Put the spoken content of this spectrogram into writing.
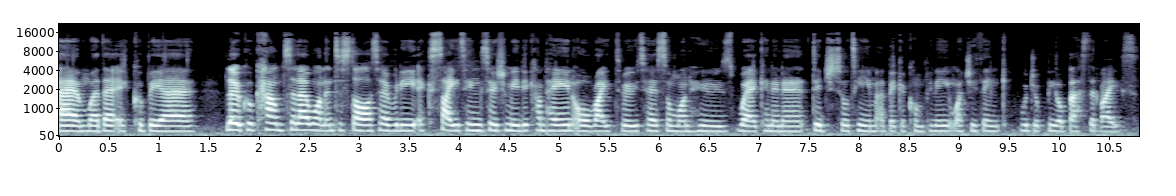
um, whether it could be a local councillor wanting to start a really exciting social media campaign, or right through to someone who's working in a digital team at a bigger company? What do you think would be your best advice?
